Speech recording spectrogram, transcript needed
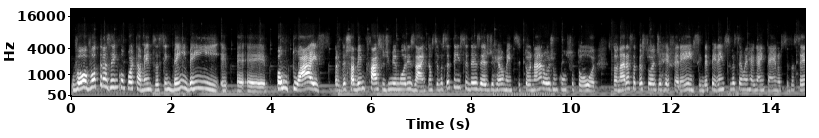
vou, vou trazer em comportamentos assim bem, bem é, é, é pontuais para deixar bem fácil de memorizar. Então, se você tem esse desejo de realmente se tornar hoje um consultor, se tornar essa pessoa de referência, independente se você é um RH interno, se você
